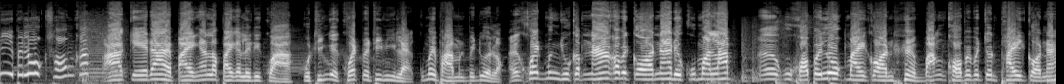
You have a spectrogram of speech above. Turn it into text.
พี่ไปโลกสองครับอาเกได้ไปงั้นเราไปกันเลยดีกว่ากูทิ้งไอ้เควดไว้ที่นี่แหละกูไม่พามันไปด้วยหรอกไอ้เควดมึงอยู่กับน้าเขาไปก่อนนะเดี๋ยวกูมารับเออกูขอไปโลกใหม่ก่อน บังขอไปประจนภัยก่อนนะ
